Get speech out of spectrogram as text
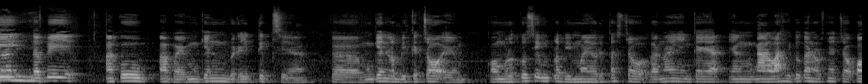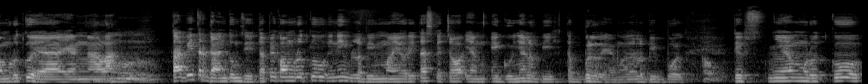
tadi. tapi aku apa ya mungkin beri tips ya ke mungkin lebih ke cowok ya kalau menurutku sih lebih mayoritas cowok karena yang kayak yang ngalah itu kan harusnya cowok. Kalau menurutku ya yang ngalah. Tapi tergantung sih. Tapi kalau menurutku ini lebih mayoritas ke cowok yang egonya lebih tebel ya maksudnya lebih bold. Oh. tipsnya menurutku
